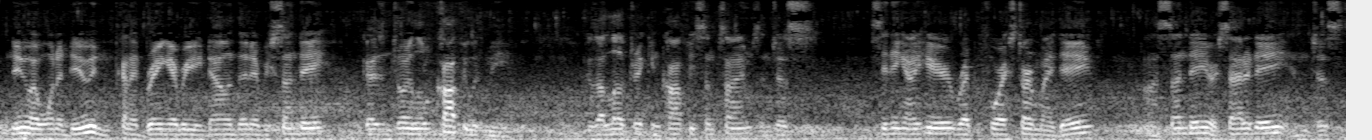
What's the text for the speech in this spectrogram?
new I want to do and kind of bring every now and then, every Sunday. You guys enjoy a little coffee with me because I love drinking coffee sometimes and just sitting out here right before I start my day on a Sunday or Saturday and just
